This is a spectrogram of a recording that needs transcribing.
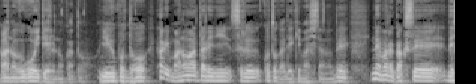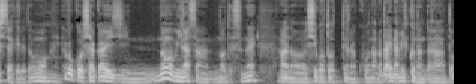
あの、動いているのかということを、やはり目の当たりにすることができましたので、ね、まだ学生でしたけれども、やっぱこう、社会人の皆さんのですね、あの、仕事っていうのは、こう、なんかダイナミックなんだな、と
